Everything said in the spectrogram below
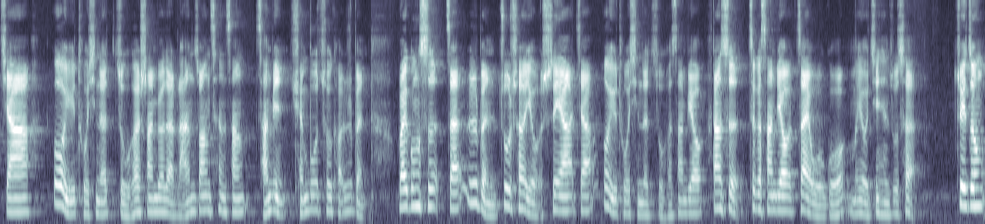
加鳄鱼图形的组合商标的男装衬衫，产品全部出口日本。Y 公司在日本注册有 CR 加鳄鱼图形的组合商标，但是这个商标在我国没有进行注册。最终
